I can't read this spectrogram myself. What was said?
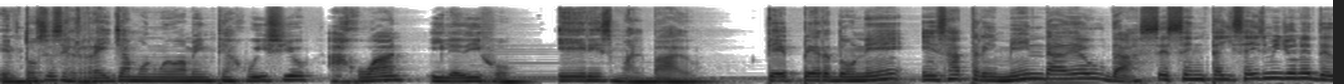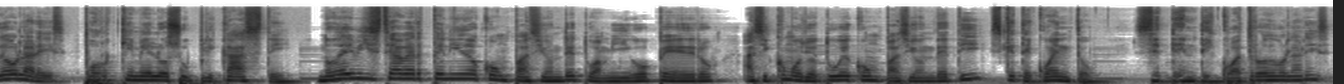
Entonces el rey llamó nuevamente a juicio a Juan y le dijo, eres malvado te perdoné esa tremenda deuda, 66 millones de dólares, porque me lo suplicaste. ¿No debiste haber tenido compasión de tu amigo Pedro, así como yo tuve compasión de ti? Es que te cuento, 74 dólares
